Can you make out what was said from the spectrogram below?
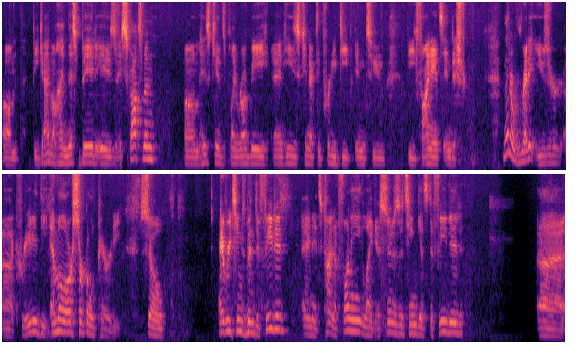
Um, the guy behind this bid is a Scotsman. Um, his kids play rugby, and he's connected pretty deep into the finance industry. And then a Reddit user uh, created the MLR Circle of Parity. So every team's been defeated, and it's kind of funny. Like as soon as a team gets defeated, uh,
